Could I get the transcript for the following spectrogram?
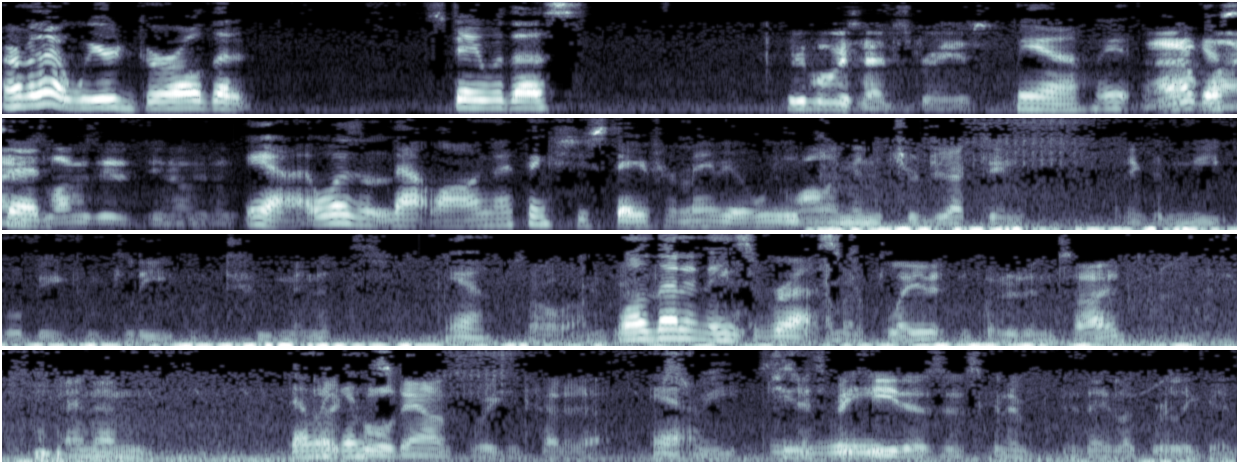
remember that weird girl that stayed with us? We've always had strays. Yeah, we- And I don't I mind said, as long as it, you know. it- yeah, it wasn't that long. I think she stayed for maybe a week. While I'm interjecting, I think the meat will be complete in two minutes. Yeah. So I'm. Well, gonna- then it needs to rest. I'm going to plate it and put it inside, and then Then let we it can. cool down so we can cut it up. Yeah. Sweet. Choose It's weed. fajitas. It's gonna. They look really good.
